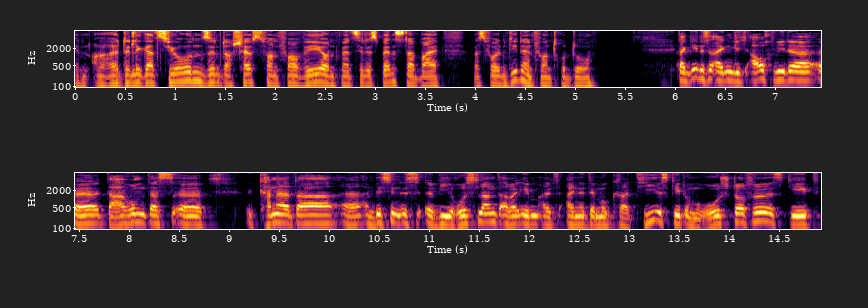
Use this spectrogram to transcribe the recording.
In eurer Delegation sind doch Chefs von VW und Mercedes-Benz dabei. Was wollen die denn von Trudeau? Da geht es eigentlich auch wieder äh, darum, dass äh, Kanada äh, ein bisschen ist äh, wie Russland, aber eben als eine Demokratie. Es geht um Rohstoffe, es geht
